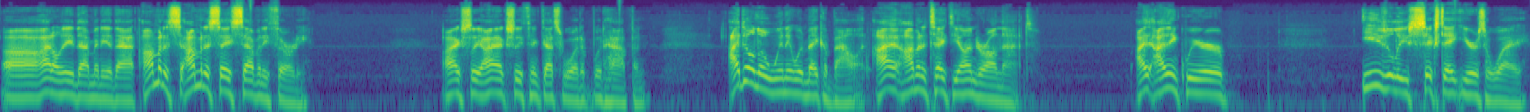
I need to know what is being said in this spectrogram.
Uh, I don't need that many of that. I'm gonna. I'm gonna say 70-30. I actually, I actually think that's what would happen. I don't know when it would make a ballot. I, I'm to take the under on that. I, I think we're easily six to eight years away.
